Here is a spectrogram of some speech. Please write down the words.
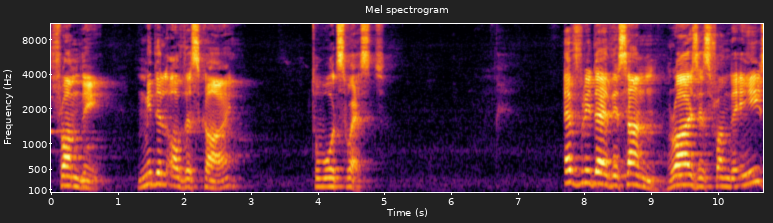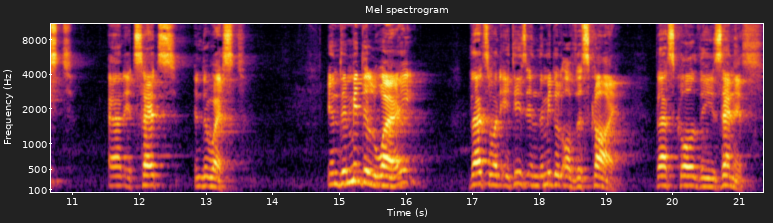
from the middle of the sky towards west. Every day the sun rises from the east and it sets in the west. In the middle way, that's when it is in the middle of the sky. That's called the zenith.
